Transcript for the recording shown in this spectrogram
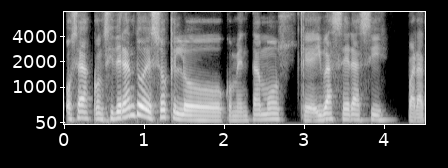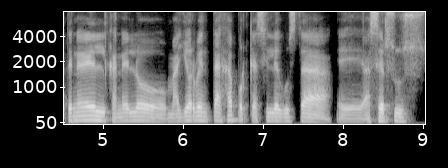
o sea, considerando eso que lo comentamos, que iba a ser así para tener el Canelo mayor ventaja, porque así le gusta eh, hacer sus,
